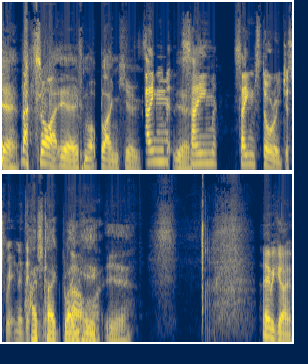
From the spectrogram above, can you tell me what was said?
yeah, that's right. Yeah, if not, blame Hugh. Same, Yeah. same, same story, just written a different. Hashtag blame Oh, you. right, yeah. There we go.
